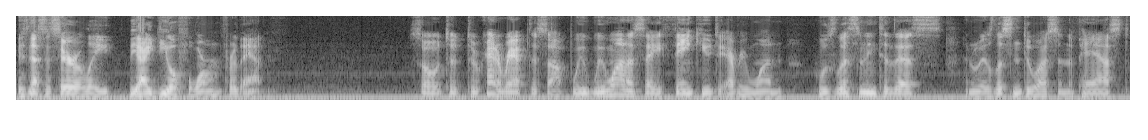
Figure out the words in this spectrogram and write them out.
is necessarily the ideal forum for that. So to, to kind of wrap this up, we, we want to say thank you to everyone who's listening to this and who has listened to us in the past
